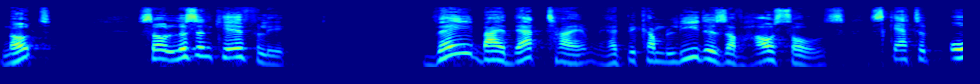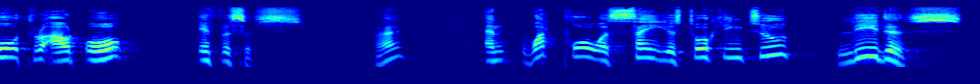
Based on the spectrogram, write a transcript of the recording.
Note. So, listen carefully. They, by that time, had become leaders of households scattered all throughout all Ephesus. Right? And what Paul was saying, he was talking to leaders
